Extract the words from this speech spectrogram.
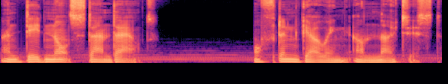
and did not stand out, often going unnoticed.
